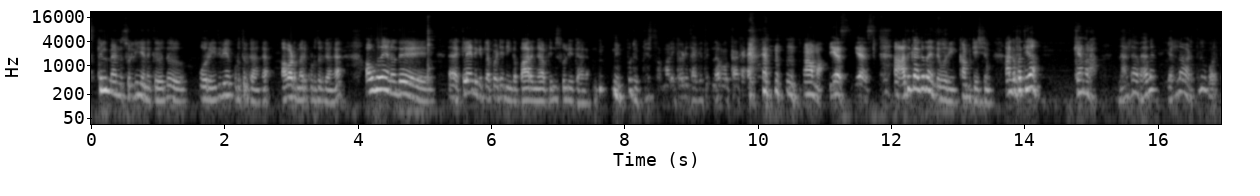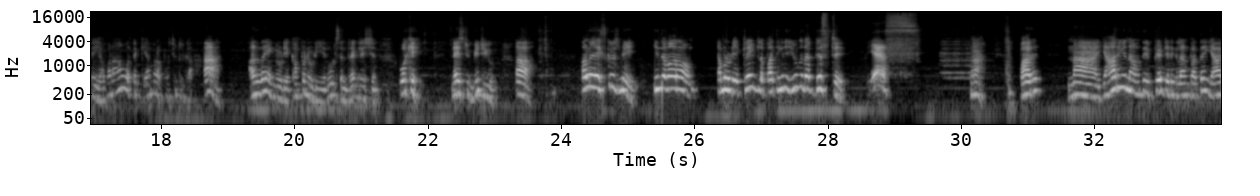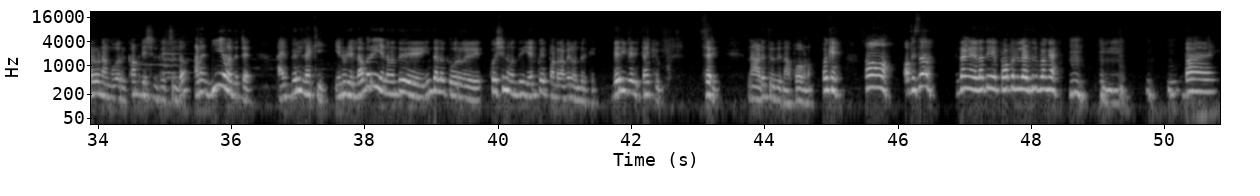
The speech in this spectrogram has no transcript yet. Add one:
skill man சொல்லி எனக்கு வந்து ஒரு இதுவே கொடுத்துருக்காங்க. அவார்டு மாதிரி கொடுத்துருக்காங்க. அவங்க தான் என்னை வந்து கிளைண்ட் கிட்ட போயிட்டு நீங்கள் பாருங்கள் அப்படின்னு சொல்லியிருக்காங்க. இப்படி இப்படி சமாளிக்க வேண்டியதாகுது நமக்காக? ஆமாம் எஸ் எஸ் அதுக்காக தான் இந்த ஒரு காம்படிஷன் அங்கே பார்த்தியா கேமரா. நல்ல வேலை. எல்லா இடத்துலையும் ஒருத்தன் எவனா ஒருத்தன் கேமரா பிடிச்சிட்டு இருக்கான். ஆ அதுதான் எங்களுடைய கம்பெனியுடைய rules and regulation okay nice to meet you ah hello excuse me இந்த வாரம் நம்மளுடைய கிளைண்ட்டில் பார்த்தீங்கன்னா இவங்க தான் பெஸ்ட்டு எஸ் ஆ பாரு நான் யாரையும் நான் வந்து பேட்டி எடுக்கலான்னு பார்த்தேன். யாரோ நாங்கள் ஒரு காம்படிஷனுக்கு வச்சுருந்தோம். ஆனால் நீயே வந்துட்ட. ஐ எம் வெரி லக்கி என்னுடைய லவரே என்னை வந்து இந்த அளவுக்கு ஒரு கொஷினை வந்து என்கொயரி பண்ணுற மாதிரி வந்திருக்கு. வெரி வெரி தேங்க்யூ சரி நான் அடுத்தது நான் போகணும். ஓகே ஆ ஆஃபீஸர் இந்தாங்க எல்லாத்தையும் ப்ராப்பர்ட்டியில் எடுத்துகிட்டு போங்க. ம். பாய்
